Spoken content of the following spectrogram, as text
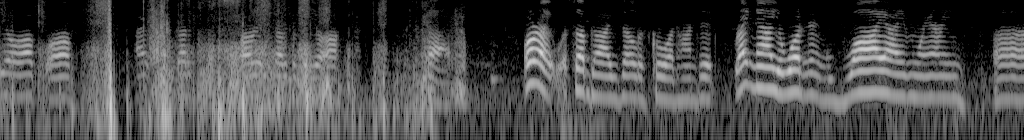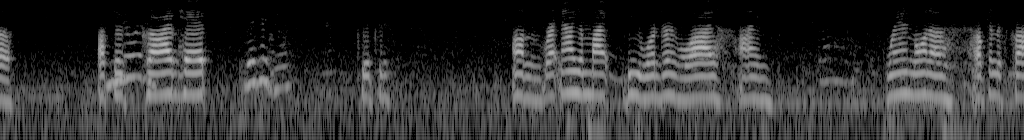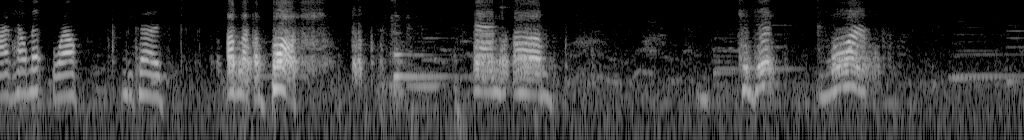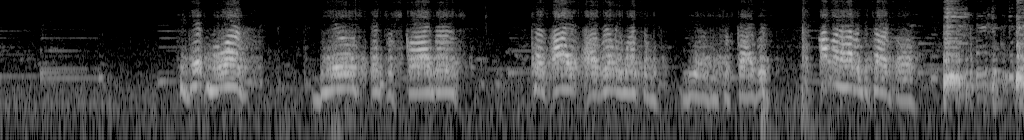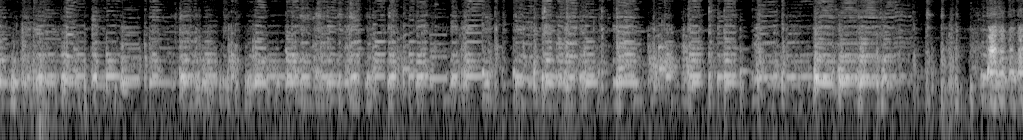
video off. Well, I started, already started the video off. Bad. Alright, what's up guys, Zeldaiscool 100. Right now you're wondering why I'm wearing, uh, Optimus Prime head This is kitchen. Um, right now you might be wondering why I'm wearing on a Optimus Prime helmet. Well, because I'm like a boss. And, um, to get more, to get more views and subscribers, because I, I really want some views and subscribers, I want to have a guitar solo. Now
